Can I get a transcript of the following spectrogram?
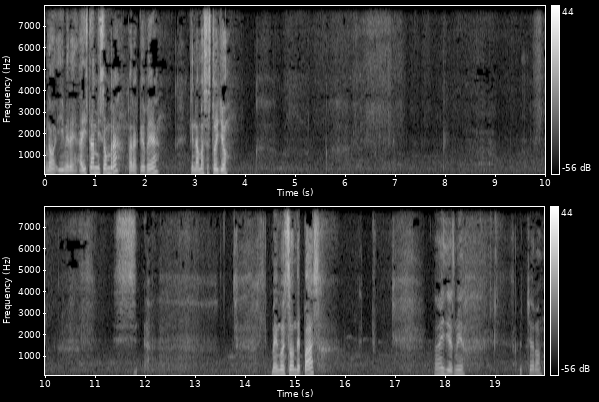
No, y mire, ahí está mi sombra para que vean que nada más estoy yo. Vengo en son de paz. Ay, Dios mío. ¿Escucharon?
